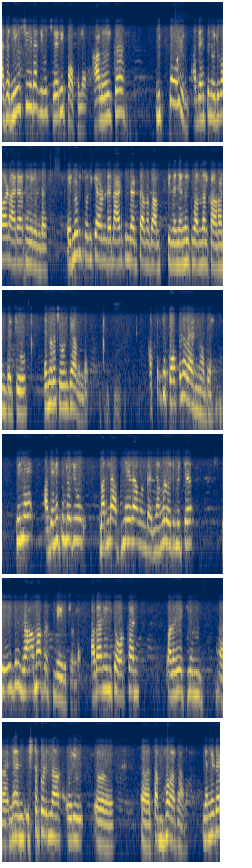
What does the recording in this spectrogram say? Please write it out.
as a news reader he was very popular ആളുകൾക്ക് ഇപ്പോഴും അദ്ദേഹത്തിന് ഒരുപാട് ആരാധകരുണ്ട്. എന്നോട് ചോദിക്കാറുണ്ട് മാഡത്തിന്റെ അടുത്താണോ താമസിക്കുന്നത്? ഞങ്ങൾക്ക് വന്നാൽ കാണാൻ പറ്റുമോ? എന്നൊക്കെ ചോദിക്കാറുണ്ട്. അത്രയ്ക്ക് പോപ്പുലർ ആയിരുന്നു അദ്ദേഹം. പിന്നെ അദ്ദേഹത്തിന്റെ ഒരു നല്ല അഭിനേതാവുണ്ട്. ഞങ്ങൾ ഒരുമിച്ച് സ്റ്റേജിൽ ഡ്രാമ പ്രസന്റ് ചെയ്തിട്ടുണ്ട്. അതാണ് എനിക്ക് ഓർക്കാൻ വളരെയധികം ഞാൻ ഇഷ്ടപ്പെടുന്ന ഒരു സംഭവം അതാണ്. ഞങ്ങളുടെ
